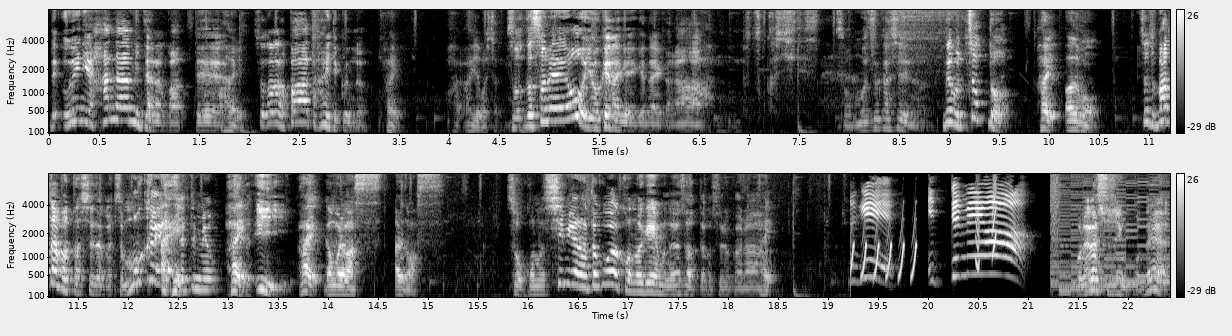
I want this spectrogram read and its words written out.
で上に花みたいなのがあって、はいそこからパーッと入ってくるのよはい。はい、入りましたね。そそれを避けなきゃいけないから難しいですね。そう難しいのでもちょっとはい。あ、でも、ちょっとバタバタしてたからちょっともう一回やってみようはいいい？はい、頑張ります。ありがとうございます。そうこのシビアなとこがこのゲームの良さだったりするから、はいこれが主人公で、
